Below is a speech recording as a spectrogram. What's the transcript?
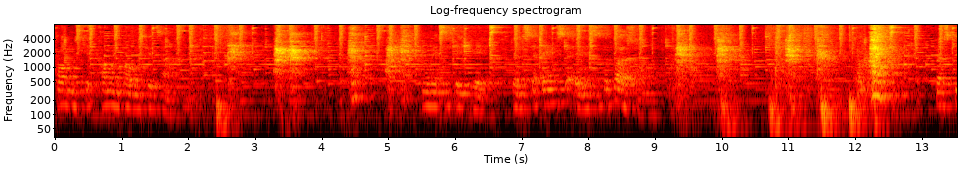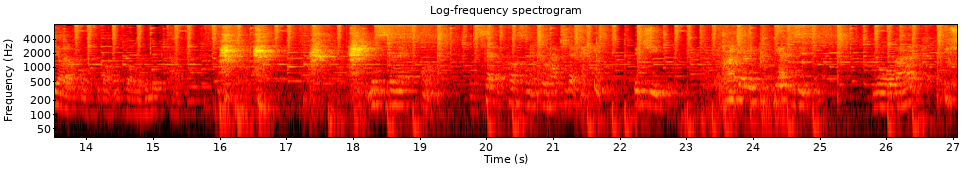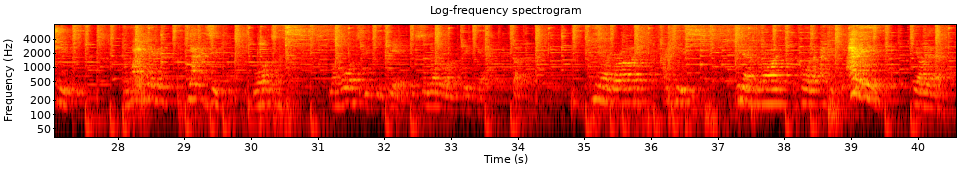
problems, common problems kids have. We'll feet here. Then step in, step in. This is the first one. First key I often forgotten as well with the mid tap. This is the next point. And step across and until actually that big cheek. I'm going yakzu. Roll back, big. Yakzu. Water. My water is here. This is another one big gap. So, yeah, right, aki. Yeah, right, the corner, aki. Hey! Yeah, yeah.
